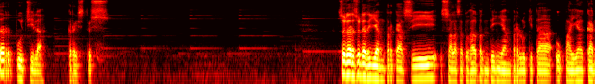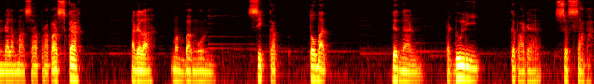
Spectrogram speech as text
Terpujilah Kristus. Saudara-saudari yang terkasih, salah satu hal penting yang perlu kita upayakan dalam masa Prapaskah adalah membangun sikap tobat dengan peduli kepada sesama.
